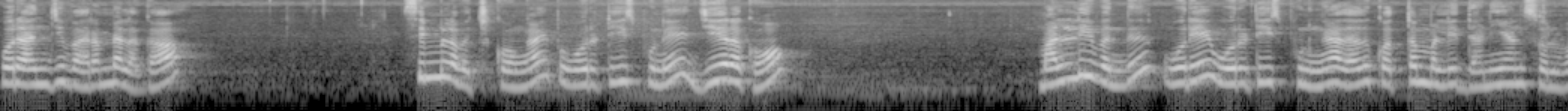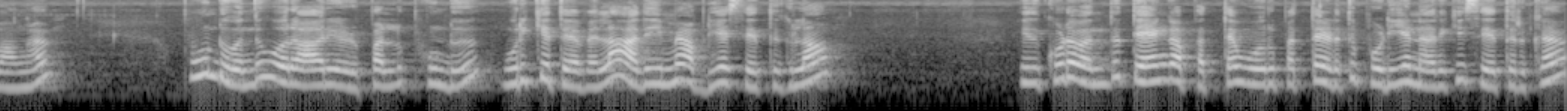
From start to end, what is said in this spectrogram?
ஒரு அஞ்சு வரமிளகா. சிம்மில் வச்சுக்கோங்க. இப்போ ஒரு டீஸ்பூனு ஜீரகம். மல்லி வந்து ஒரே ஒரு டீஸ்பூனுங்க. அதாவது கொத்தமல்லி தனியான்னு சொல்லுவாங்க. பூண்டு வந்து ஒரு ஆறு ஏழு பல் பூண்டு உரிக்க தேவையில்ல அதையுமே அப்படியே சேர்த்துக்கலாம். இது கூட வந்து தேங்காய் பத்தை ஒரு பத்தை எடுத்து பொடியை நறுக்கி சேர்த்துருக்கேன்.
